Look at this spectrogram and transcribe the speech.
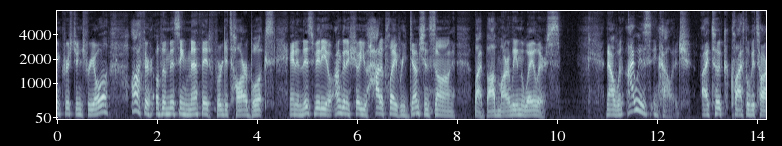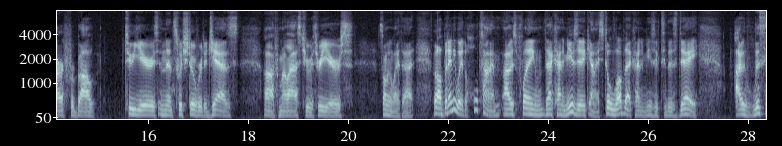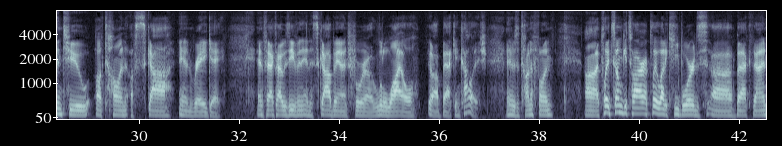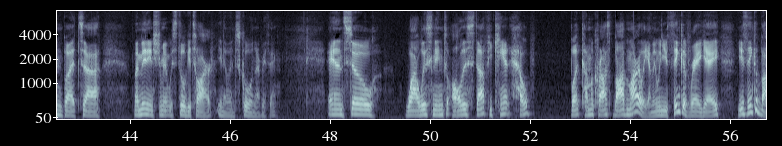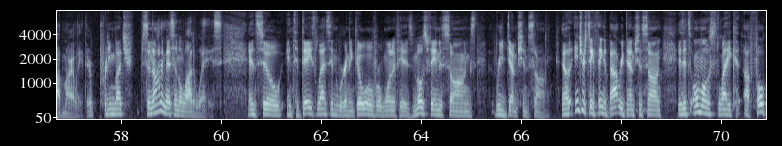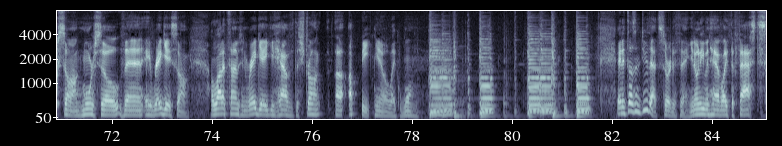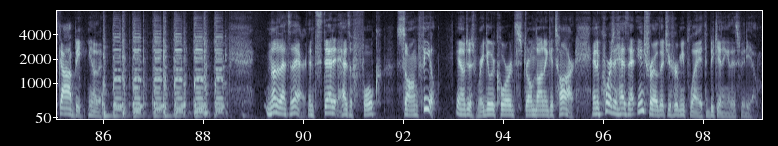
I'm Christian Triola, author of The Missing Method for Guitar books. And in this video, I'm going to show you how to play Redemption Song by Bob Marley and the Wailers. Now, when I was in college, I took classical guitar for about two years and then switched over to jazz uh, for my last two or three years, something like that. Uh, but anyway, the whole time I was playing that kind of music, and I still love that kind of music to this day. I listened to a ton of ska and reggae. In fact, I was even in a ska band for a little while uh, back in college, and it was a ton of fun. Uh, I played some guitar. I played a lot of keyboards uh, back then, but uh, my main instrument was still guitar, you know, in school and everything. And so while listening to all this stuff, you can't help but come across Bob Marley. I mean, when you think of reggae, you think of Bob Marley. They're pretty much synonymous in a lot of ways. And so in today's lesson, we're going to go over one of his most famous songs, Redemption Song. Now, the interesting thing about Redemption Song is it's almost like a folk song more so than a reggae song. A lot of times in reggae, you have the strong uh, upbeat, you know, like one. And it doesn't do that sort of thing. You don't even have like the fast ska beat, you know, the none of that's there. Instead, it has a folk song feel. You know, just regular chords strummed on a guitar. And of course, it has that intro that you heard me play at the beginning of this video.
